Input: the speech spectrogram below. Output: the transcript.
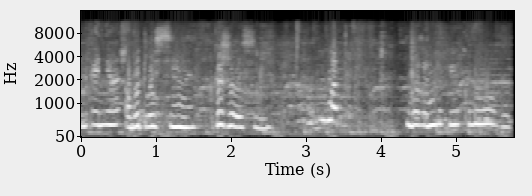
Ну, конечно. А вот лосины. Покажи лосины. Вот. Боже, они такие клевые.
